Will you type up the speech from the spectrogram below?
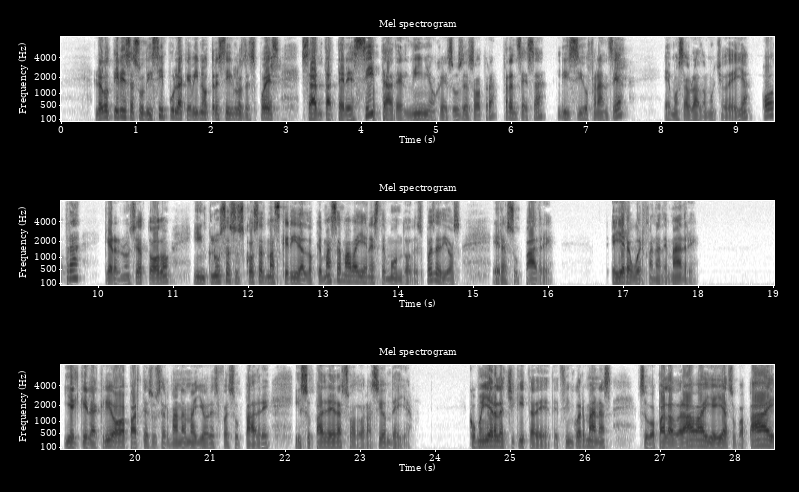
Luego tienes a su discípula que vino tres siglos después, Santa Teresita del Niño Jesús, es otra, francesa, Lisieux, Francia. Hemos hablado mucho de ella. Otra que renunció a todo, incluso a sus cosas más queridas, lo que más amaba ella en este mundo, después de Dios, era su padre. Ella era huérfana de madre. Y el que la crió, aparte de sus hermanas mayores, fue su padre, y su padre era su adoración de ella como ella era la chiquita de, cinco hermanas, su papá la adoraba y ella a su papá,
